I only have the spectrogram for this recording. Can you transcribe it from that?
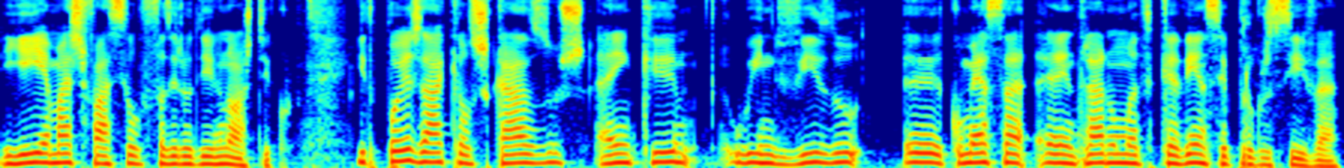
e aí é mais fácil fazer o diagnóstico. E depois há aqueles casos em que o indivíduo eh, começa a entrar numa decadência progressiva.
